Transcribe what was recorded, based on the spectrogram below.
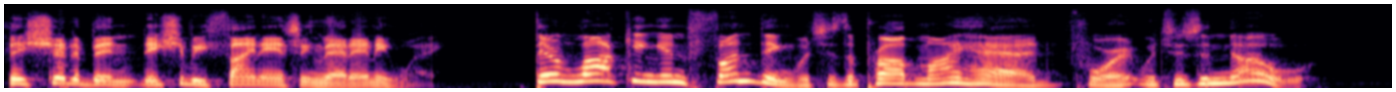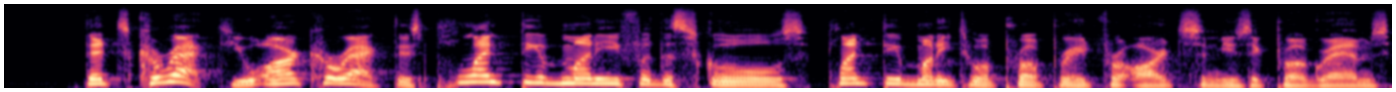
They should have been. They should be financing that anyway. They're locking in funding, which is the problem I had for it, which is a no. That's correct. You are correct. There's plenty of money for the schools, plenty of money to appropriate for arts and music programs.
